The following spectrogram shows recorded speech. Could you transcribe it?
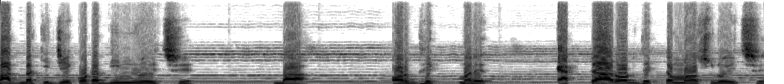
বাদবাকি যে কটা দিন রয়েছে বা অর্ধেক মানে একটা আর অর্ধেকটা মাস রয়েছে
